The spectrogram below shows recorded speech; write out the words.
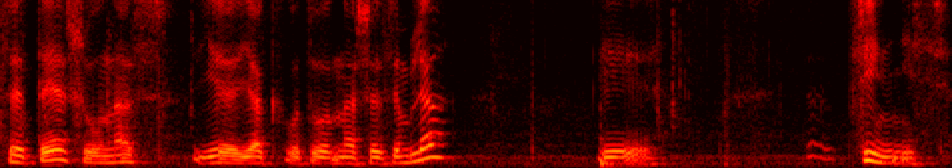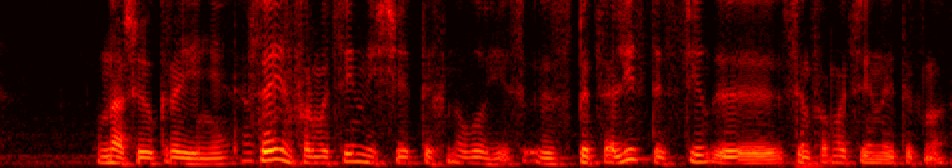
Це те, що у нас є як от наша земля і цінність у нашій Україні. Так. Це інформаційні ще технології, е, спеціалісти з, е, інформаційної технології.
